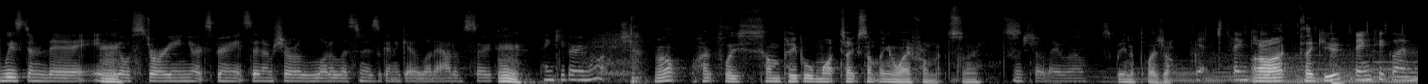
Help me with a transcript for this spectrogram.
wisdom there in mm. your story and your experience that I'm sure a lot of listeners are going to get a lot out of. So mm. thank you very much. well, hopefully some people might take something away from it. So it's, I'm sure they will. it's been a pleasure. Yeah. Thank you. All right, thank you. Thank you, Glenn.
